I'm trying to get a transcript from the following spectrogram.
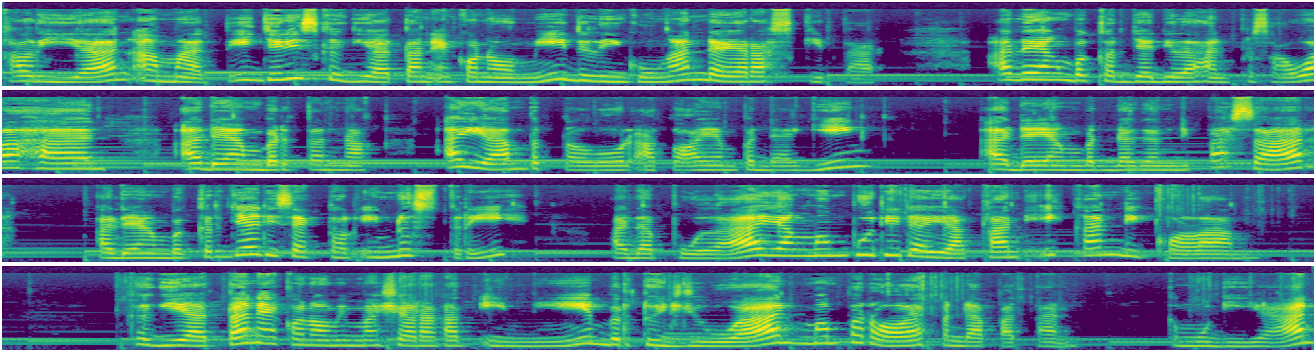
kalian amati jenis kegiatan ekonomi di lingkungan daerah sekitar. Ada yang bekerja di lahan persawahan, ada yang berternak ayam petelur atau ayam pedaging, ada yang berdagang di pasar, ada yang bekerja di sektor industri, ada pula yang membudidayakan ikan di kolam. Kegiatan ekonomi masyarakat ini bertujuan memperoleh pendapatan. Kemudian,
